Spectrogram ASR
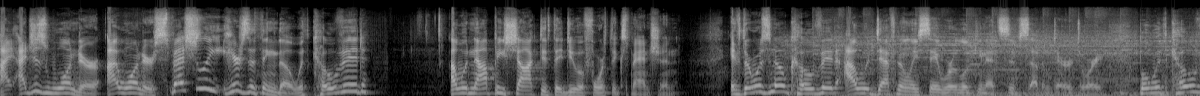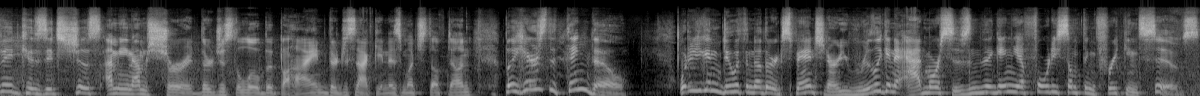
I, I just wonder, I wonder, especially, here's the thing though, with COVID, I would not be shocked if they do a fourth expansion. If there was no COVID, I would definitely say we're looking at Civ 7 territory. But with COVID, because it's just, I mean, I'm sure they're just a little bit behind. They're just not getting as much stuff done. But here's the thing though. What are you going to do with another expansion? Are you really going to add more civs into the game? You have 40 something freaking civs.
